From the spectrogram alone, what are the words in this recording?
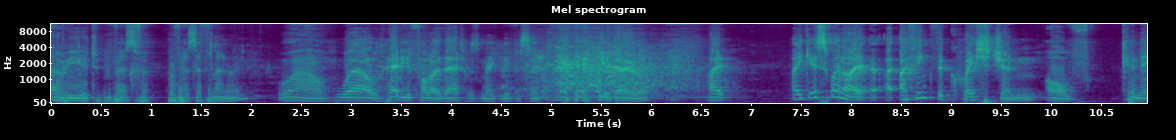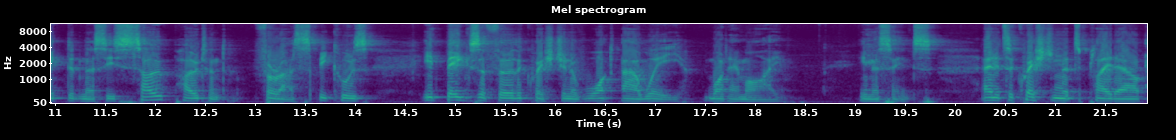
Over you to Professor, Professor Flannery. Wow. Well, how do you follow that was magnificent. you know, I, I guess when I, I think the question of connectedness is so potent for us because it begs a further question of what are we? What am I? In a sense. And it's a question that's played out,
